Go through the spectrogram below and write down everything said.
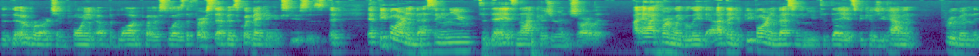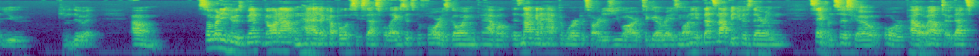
the, the overarching point of the blog post was the first step is quit making excuses. If if people aren't investing in you today, it's not because you're in Charlotte. I, and I firmly believe that. I think if people aren't investing in you today, it's because you haven't proven that you can do it. Um, somebody who has been gone out and had a couple of successful exits before is going to have a, is not going to have to work as hard as you are to go raise money. That's not because they're in San Francisco or Palo Alto. That's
